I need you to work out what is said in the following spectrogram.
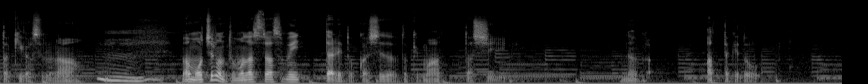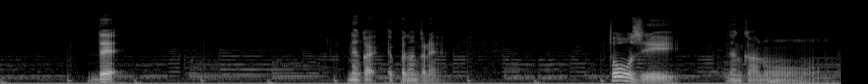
た気がするな。うん。まあもちろん友達と遊び行ったりとかしてた時もあったしなんかあったけど。でなんかやっぱなんかね当時なんかあのー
